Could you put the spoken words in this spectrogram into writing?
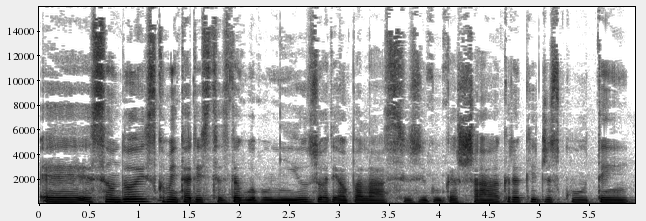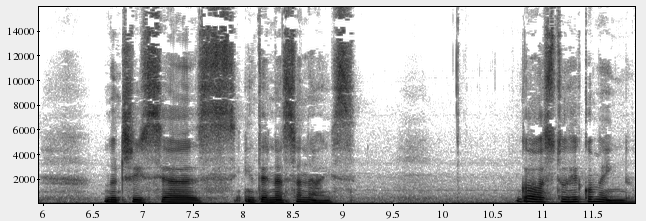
É, são dois comentaristas da Globo News, o Ariel Palácios e Guga Chakra, que discutem notícias internacionais. Gosto, recomendo.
